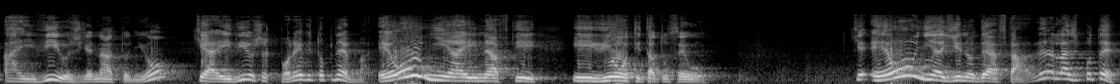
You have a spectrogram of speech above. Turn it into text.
αηδίως γεννά τον Υιό και αηδίως εκπορεύει το πνεύμα. Αιώνια είναι αυτή η ιδιότητα του Θεού. Και αιώνια γίνονται αυτά. Δεν αλλάζει ποτέ.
